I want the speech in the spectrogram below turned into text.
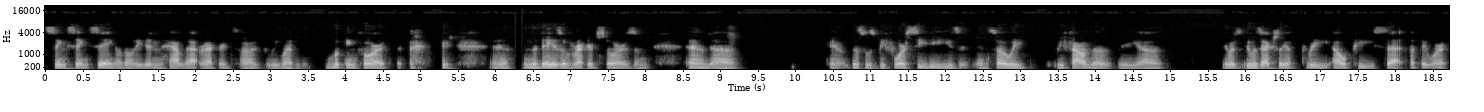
Sing Sing Sing, although he didn't have that record, so we went looking for it in the days of record stores and and uh, you know this was before CDs, and so we we found the the uh, it was it was actually a three LP set, but they weren't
